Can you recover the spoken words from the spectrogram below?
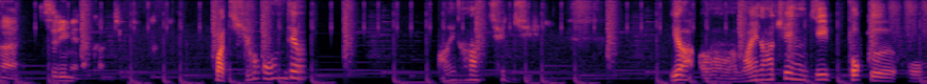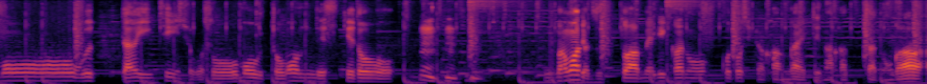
はい。釣り目な感じ。まあ基本ではマイナーチェンジ？いや、あーマイナーチェンジっぽく思う第一印象がそう思うと思うんですけど、うんうんうん。今まではずっとアメリカのことしか考えてなかったのが。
